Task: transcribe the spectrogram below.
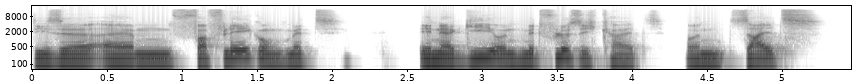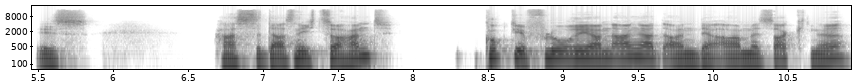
diese ähm, Verpflegung mit Energie und mit Flüssigkeit und Salz ist. Hast du das nicht zur Hand? Guck dir Florian Angert an, der arme Sack, ne?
